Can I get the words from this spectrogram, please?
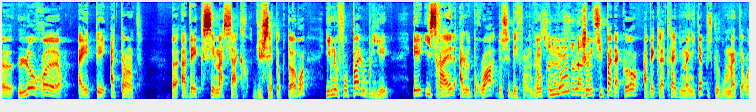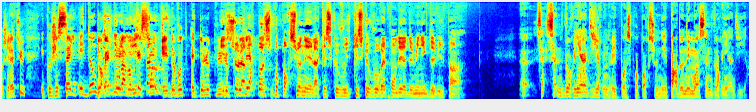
euh, l'horreur a été atteinte avec ces massacres du 7 octobre. Il ne faut pas l'oublier et Israël a le droit de se défendre. Donc non, je ne suis pas d'accord avec la trêve humanitaire puisque vous m'interrogez là-dessus et que j'essaye de répondre à vos questions et de, votre, de le plus, et sur la réponse proportionnée, là, qu'est-ce que vous, qu'est-ce que vous répondez à Dominique de Villepin? Euh, ça, ne veut rien dire une riposte proportionnée. Pardonnez-moi, ça ne veut rien dire.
